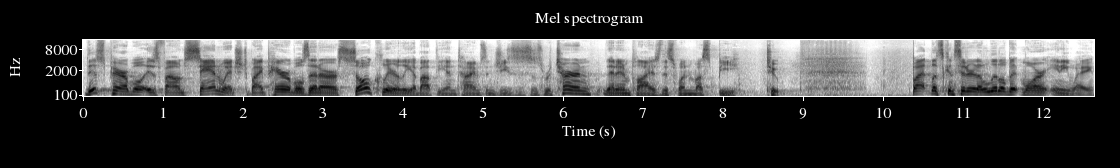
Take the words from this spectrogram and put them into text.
This parable is found sandwiched by parables that are so clearly about the end times and Jesus' return that it implies this one must be too. But let's consider it a little bit more anyway.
